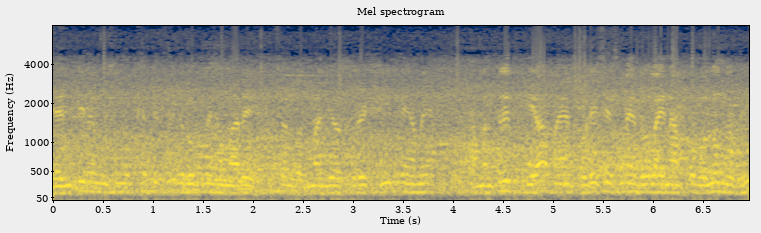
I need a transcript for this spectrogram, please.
जयंती में मुझे मुख्य अतिथि के रूप में हमारे कुशल वर्मा जी और पूरे टीम ने हमें आमंत्रित किया। मैं थोड़ी सी इसमें दो लाइन आपको बोलूँगा भी।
